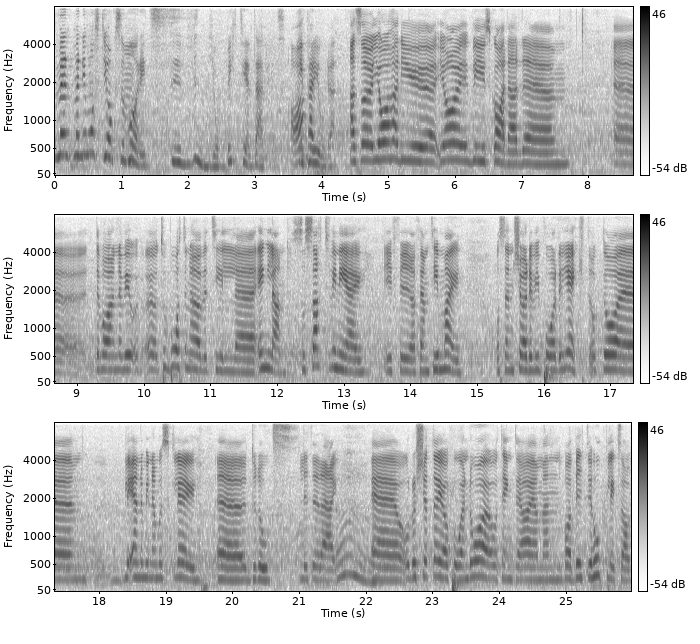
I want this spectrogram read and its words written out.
Men, men det måste ju också varit svinjobbigt helt ärligt Ja. i perioden. Alltså jag hade ju, jag blev ju skadad ehm, eh, det var när vi eh, tog båten över till eh, England så satt vi ner i fyra, fem timmar och sen körde vi på direkt och då eh, blev en av mina muskler eh, drogs lite där. Eh, och då köttade jag på ändå och tänkte ja, men bara bit ihop liksom.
